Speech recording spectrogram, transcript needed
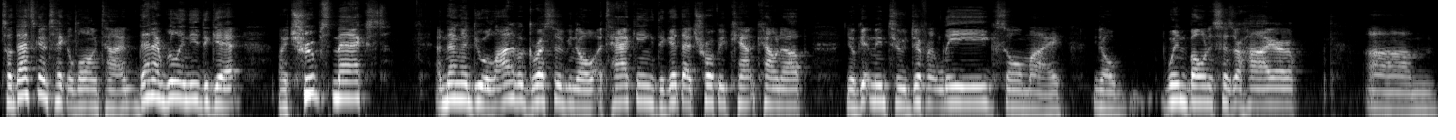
so that's going to take a long time. Then I really need to get my troops maxed, and then I'm going to do a lot of aggressive, you know, attacking to get that trophy count, count up, you know, get me into different leagues so my, you know, win bonuses are higher. Um,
